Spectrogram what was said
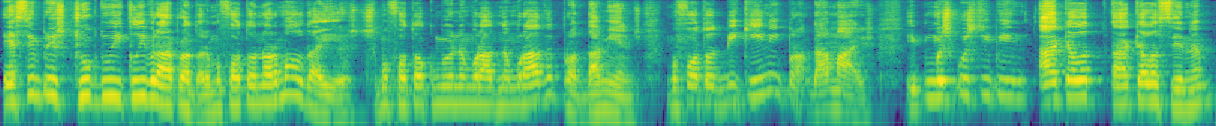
É sempre este jogo do equilibrar. Pronto, olha, uma foto normal dá estes. Uma foto com o meu namorado, namorada, pronto, dá menos. Uma foto de biquíni, pronto, dá mais. E, mas depois, tipo, há aquela, há aquela cena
